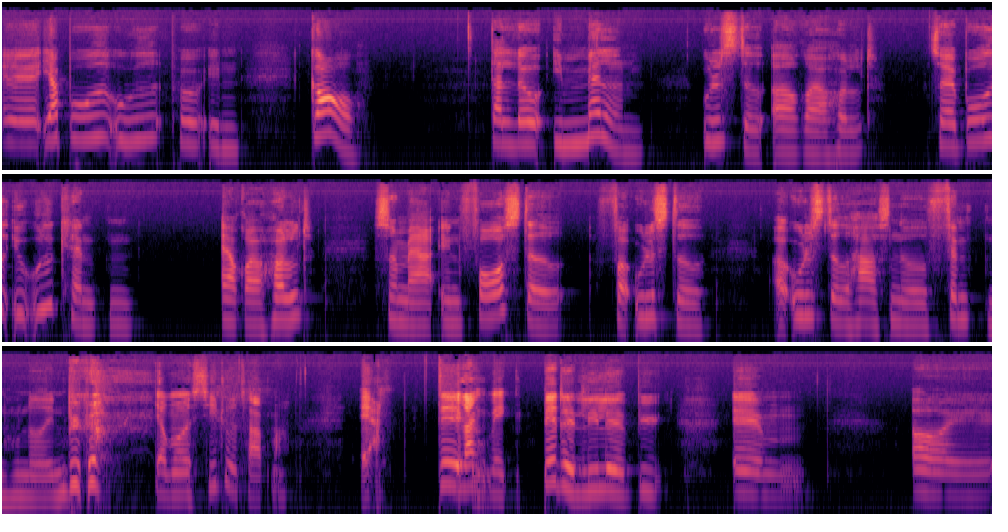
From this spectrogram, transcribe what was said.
Øh, jeg boede ude på en gård, der lå imellem Ulsted og Rørholt. Så jeg boede i udkanten af Rørholt, som er en forstad for Ulsted. Og Ulsted har sådan noget 1500 indbyggere. Jeg må sige, du har tabt mig. Det er Langt væk. en bitte lille by. Øhm, og øh,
